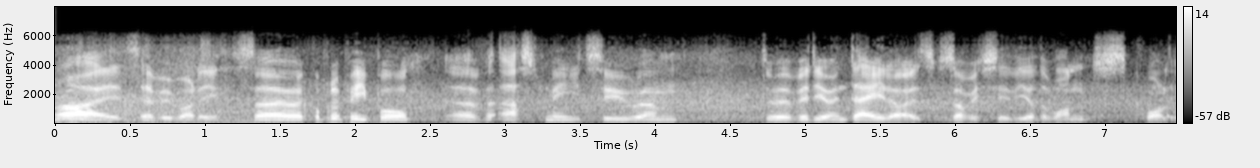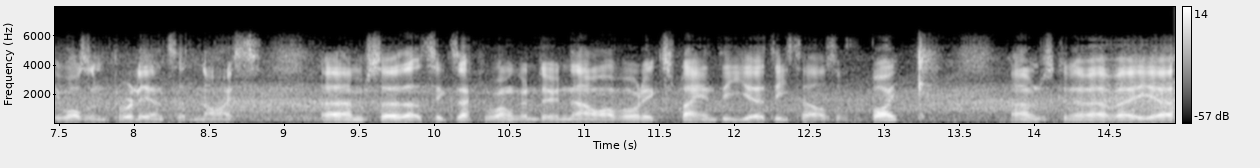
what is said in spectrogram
Right, everybody. So a couple of people have asked me to um, do a video in daylight because obviously the other one's quality wasn't brilliant at night. Um, so that's exactly what I'm going to do now. I've already explained the uh, details of the bike. I'm just going to have a uh,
